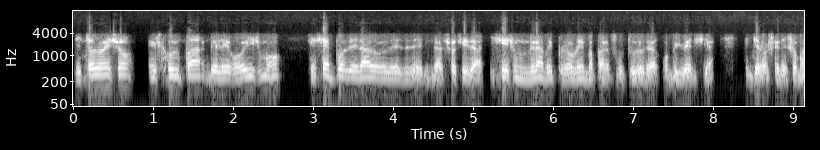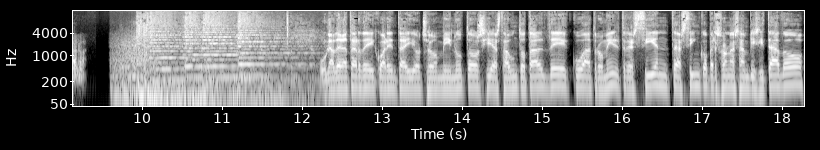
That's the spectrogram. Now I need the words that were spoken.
De todo eso es culpa del egoísmo que se ha empoderado de, la sociedad y que es un grave problema para el futuro de la convivencia entre los seres humanos. Una de la tarde y 48 minutos y hasta un total de 4.305 personas han visitado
